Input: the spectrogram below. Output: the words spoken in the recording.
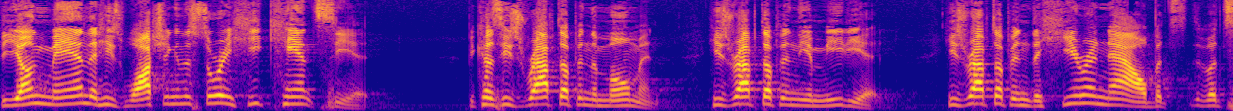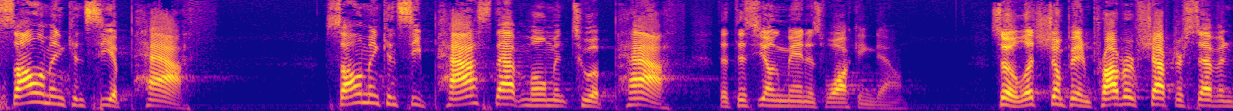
The young man that he's watching in the story, he can't see it because he's wrapped up in the moment. He's wrapped up in the immediate. He's wrapped up in the here and now, but, but Solomon can see a path. Solomon can see past that moment to a path that this young man is walking down. So let's jump in. Proverbs chapter 7,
